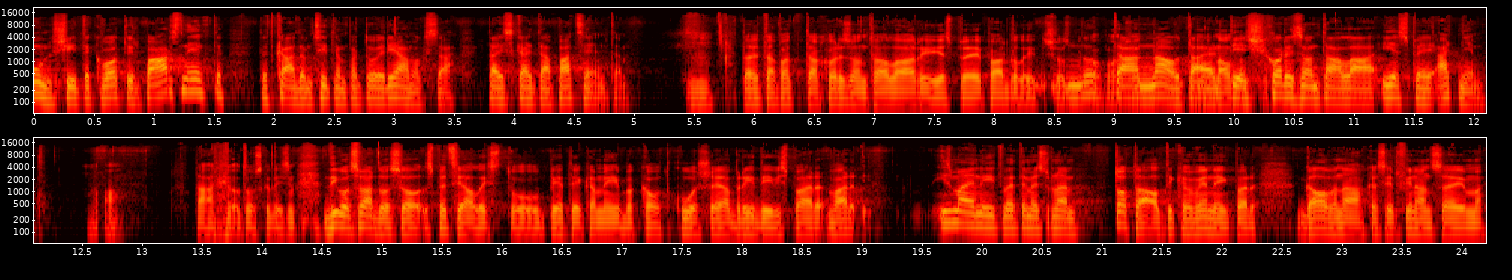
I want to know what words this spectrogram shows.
un šī kvota ir pārsniegta, tad kādam citam par to ir jāmaksā. Tā ir skaitā pacientam. Mm. Tā ir tāpat tā horizontālā arī iespēja pārdalīt šos nu, pakalpojumus. Tā nav, tā ir nav tieši tas... horizontālā iespēja atņemt. Oh. Tā arī vēl to skatīsim. Divos vārdos vēl speciālistu pietiekamība kaut ko šajā brīdī vispār var izmainīt, vai te mēs runājam totāli tikai un vienīgi par galvenā, kas ir finansējuma,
